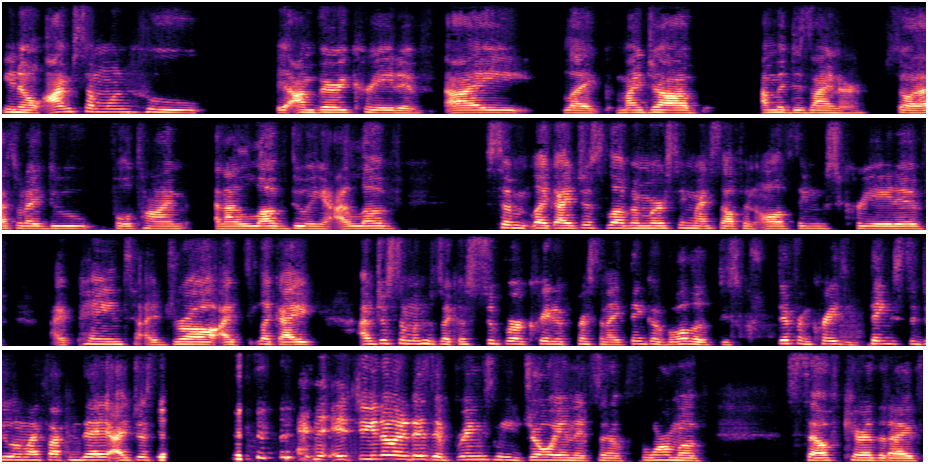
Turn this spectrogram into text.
you know, I'm someone who I'm very creative. I like my job, I'm a designer. So that's what I do full time. And I love doing it. I love some, like, I just love immersing myself in all things creative. I paint, I draw, I like, I, I'm just someone who's like a super creative person. I think of all of these different crazy things to do in my fucking day. I just, it, you know what it is? It brings me joy and it's a form of self-care that I've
